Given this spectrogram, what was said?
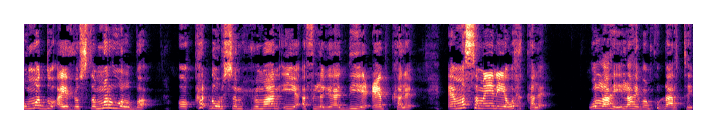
ummaddu ay xusto mar walba oo ka dhowrsan xumaan iyo aflagaadiya ceeb kale ee ma samaynaya wax kale. Wallaahi ilaahay baan ku dhaartay.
